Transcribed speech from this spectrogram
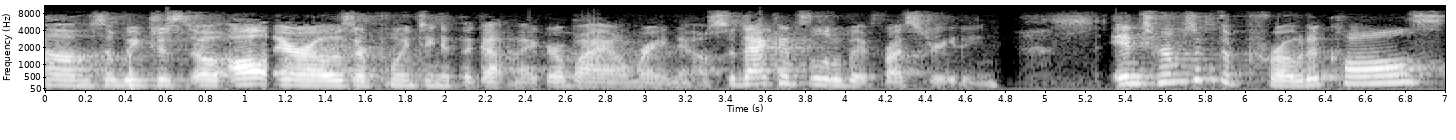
Um, so we've just all arrows are pointing at the gut microbiome right now. So that gets a little bit frustrating. In terms of the protocols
